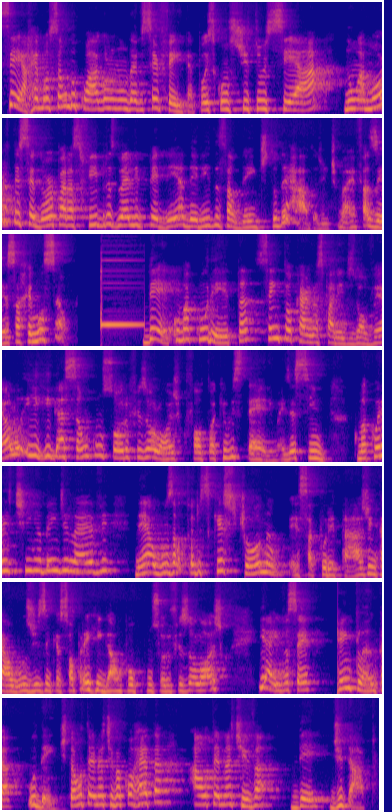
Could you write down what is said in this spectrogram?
C, a remoção do coágulo não deve ser feita, pois constitui-se-á num amortecedor para as fibras do LPD aderidas ao dente. Tudo errado, a gente vai fazer essa remoção. D, com uma cureta, sem tocar nas paredes do alvéolo e irrigação com soro fisiológico. Faltou aqui o estéreo, mas é sim, com uma curetinha bem de leve, né? Alguns autores questionam essa curetagem, tá? Alguns dizem que é só para irrigar um pouco com soro fisiológico, e aí você reimplanta o dente. Então, alternativa correta, alternativa D de dado.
